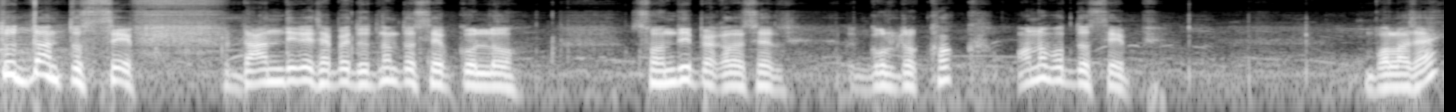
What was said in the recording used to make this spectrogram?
দুর্দান্ত সেফ ডান দিকে ঝাঁপে দুর্দান্ত সেভ করল সন্দীপ একাদশের গোলরক্ষক। অনবদ্য সেভ বলা যায়।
